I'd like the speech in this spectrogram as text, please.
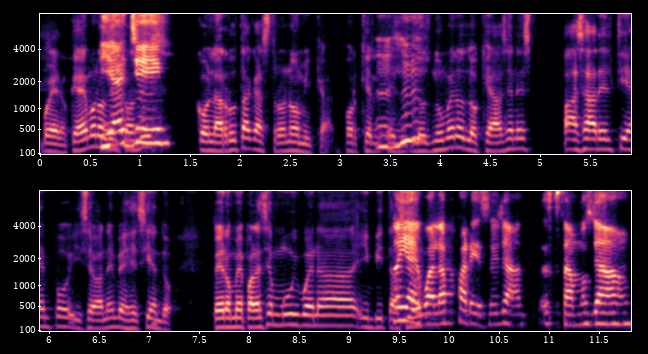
Bueno, quedémonos Y entonces allí- con la ruta gastronómica, porque el- los números lo que hacen es pasar el tiempo y se van envejeciendo. Pero me parece muy buena No, invitación. ya igual aparece ya, estamos ya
